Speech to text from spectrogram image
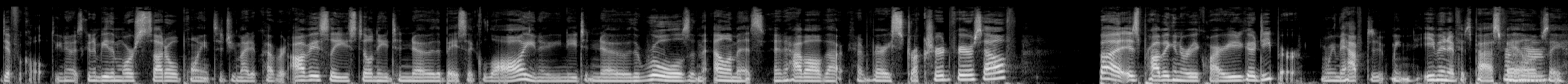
difficult. You know, it's going to be the more subtle points that you might have covered. Obviously, you still need to know the basic law. You know, you need to know the rules and the elements and have all of that kind of very structured for yourself. But it's probably going to require you to go deeper. We may have to, I mean, even if it's pass fail, mm-hmm. I, was, I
